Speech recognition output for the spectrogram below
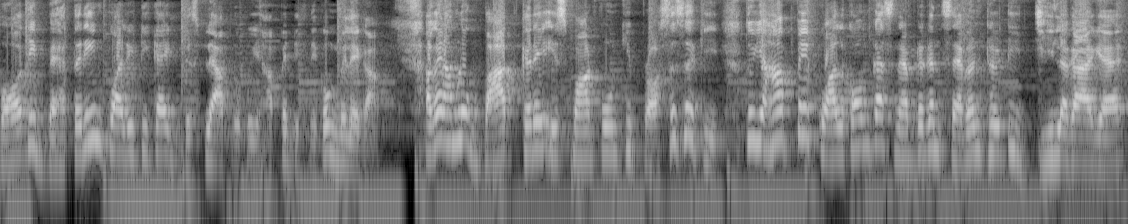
बहुत ही बेहतरीन क्वालिटी का एक डिस्प्ले आप लोग को यहाँ पे दिखने को मिलेगा। अगर हम लोग बात करें इस स्मार्टफ़ोन की प्रोसेसर की तो यहाँ पे क्वालकॉम का स्नैपड्रैगन 730G लगाया गया है,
